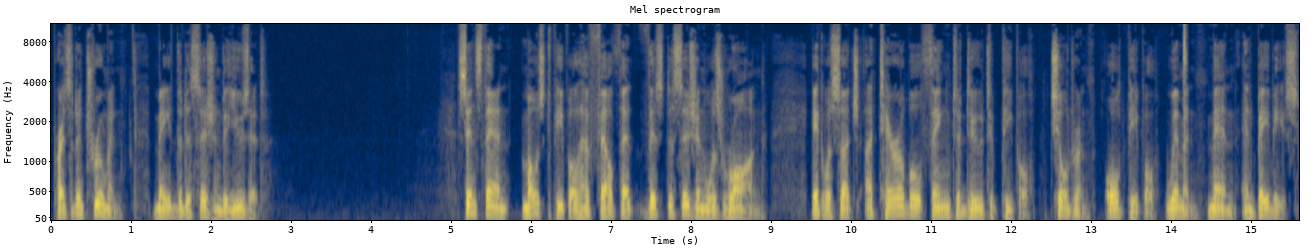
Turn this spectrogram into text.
President Truman made the decision to use it. Since then, most people have felt that this decision was wrong. It was such a terrible thing to do to people children, old people, women, men, and babies.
